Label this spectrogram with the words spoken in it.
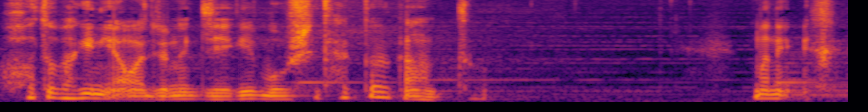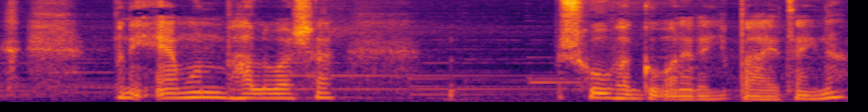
হতভাগিনী আমার জন্য জেগে বসে থাকতো আর কাঁদতো। মানে মানে এমন ভালোবাসা সৌভাগ্যবানেরাই পায়, তাই না?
